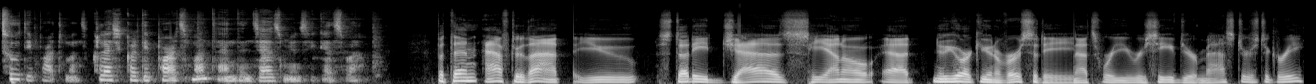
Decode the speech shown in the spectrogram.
two departments, classical department and then jazz music as well. But then after that, you studied jazz piano at New York University. That's where you received your master's degree?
